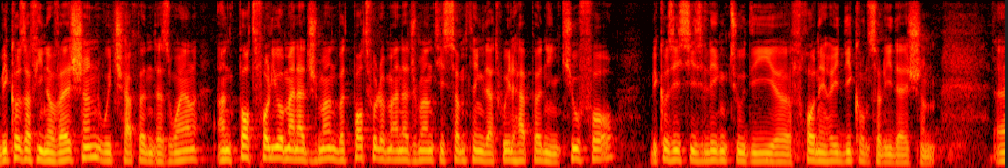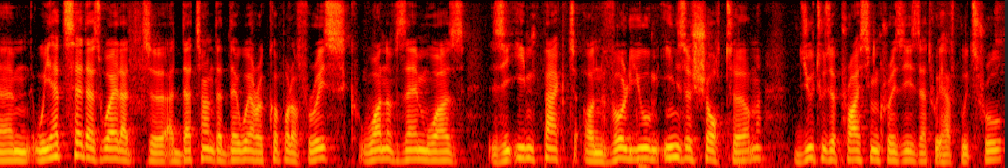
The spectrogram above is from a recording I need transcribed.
Because of innovation, which happened as well, and portfolio management. But portfolio management is something that will happen in Q4 because this is linked to the Froneri deconsolidation. Um, we had said as well uh, at that time that there were a couple of risks. One of them was the impact on volume in the short term due to the price increases that we have put through.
